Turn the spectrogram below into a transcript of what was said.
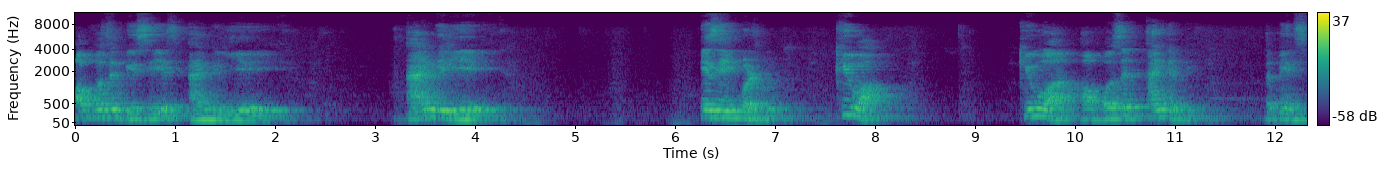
Opposite BC is angle A. Angle A is equal to QR. QR opposite angle B. That means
